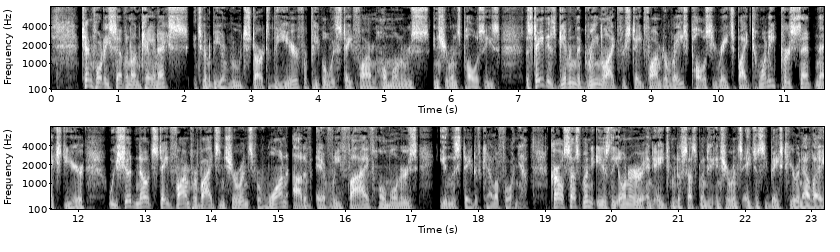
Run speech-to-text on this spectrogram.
1047 on KNX. It's going to be a rude start to the year for people with State Farm homeowners insurance policies. The state is giving the green light for State Farm to raise policy rates by 20% next year. We should note State Farm provides insurance for one out of every five homeowners in the state of California. Karl Susman is the owner and agent of Susman Insurance Agency based here in LA.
